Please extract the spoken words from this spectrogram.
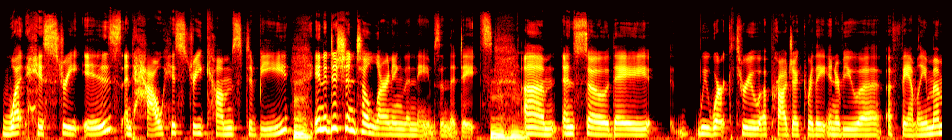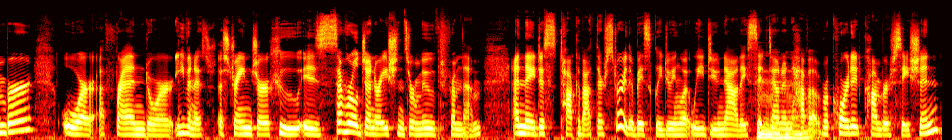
what history is and how history comes to be, mm. in addition to learning the names and the dates. Mm-hmm. Um, and so, they we work through a project where they interview a, a family member or a friend or even a, a, stranger who is several generations removed from them. And they just talk about their story. They're basically doing what we do now. They sit mm-hmm. down and have a recorded conversation,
